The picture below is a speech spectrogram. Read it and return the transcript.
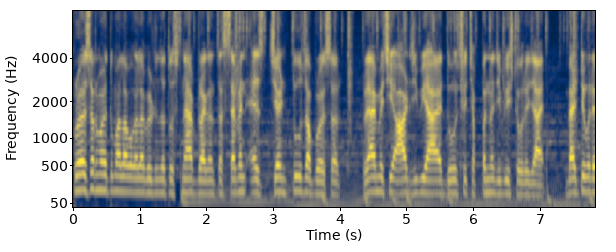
प्रोसेसरमध्ये तुम्हाला बघायला भेटून जातो स्नॅपड्रॅगनचा सेवन एस जेन टूचा प्रोसेसर रॅम याची आठ जी बी आहे दोनशे छप्पन्न जी बी स्टोरेज आहे. बॅटरीमध्ये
